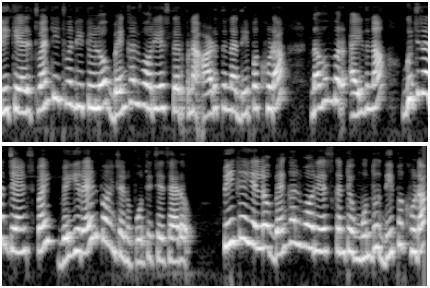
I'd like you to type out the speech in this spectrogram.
పీకేఎల్ ట్వంటీ ట్వంటీ టూలో బెంగాల్ వారియర్స్ తరపున ఆడుతున్న దీపక్ కూడా నవంబర్ ఐదున గుజరాత్ జైంట్స్పై వెయ్యి రైడ్ పాయింట్లను పూర్తి చేశాడు. పీకేఎల్లో బెంగాల్ వారియర్స్ కంటే ముందు దీపక్ హుడా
